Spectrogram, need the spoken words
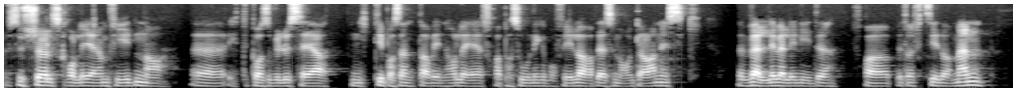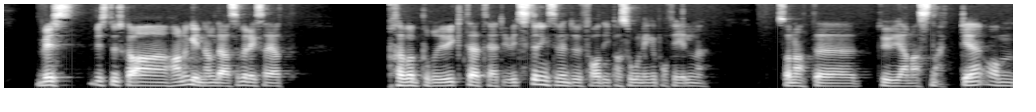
hvis du selv scroller gjennom feeden nå, uh, etterpå, så vil du se at 90% av innholdet er fra personlige profiler, av det som er organisk. Det er veldig, veldig lite fra bedriftssider. Men hvis, hvis, du skal ha noe innhold der, så vil jeg si at prøv å bruke det til et utstillingsvindu for de personlige profilene. Sånn at uh, du gjerne snakker om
